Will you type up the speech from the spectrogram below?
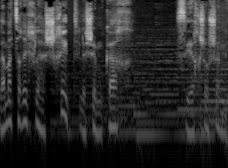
למה צריך להשחית לשם כך שיח שושני.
